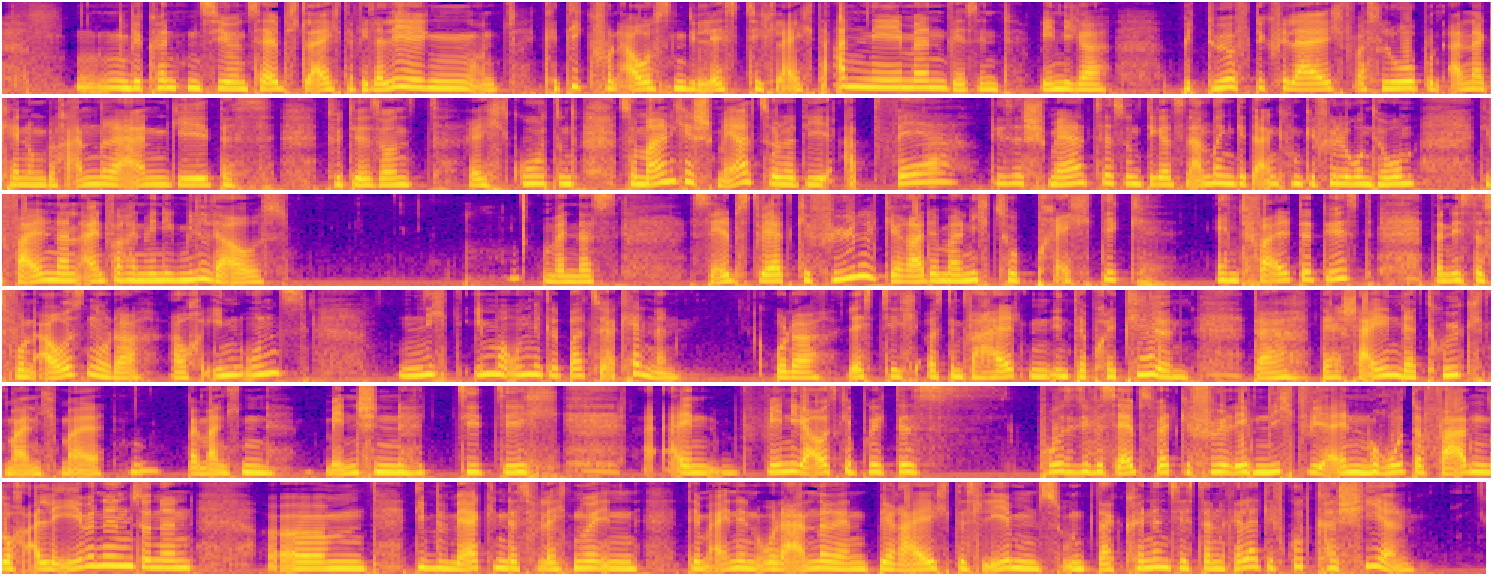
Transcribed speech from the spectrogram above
hm, wir könnten sie uns selbst leichter widerlegen und Kritik von außen, die lässt sich leichter annehmen. Wir sind weniger bedürftig vielleicht, was Lob und Anerkennung durch andere angeht. Das tut ja sonst recht gut. Und so mancher Schmerz oder die Abwehr dieses Schmerzes und die ganzen anderen Gedanken und Gefühle rundherum, die fallen dann einfach ein wenig milder aus. Und wenn das Selbstwertgefühl gerade mal nicht so prächtig entfaltet ist, dann ist das von außen oder auch in uns nicht immer unmittelbar zu erkennen oder lässt sich aus dem Verhalten interpretieren. Da, der Schein, der trügt manchmal. Bei manchen Menschen zieht sich ein weniger ausgeprägtes positives Selbstwertgefühl eben nicht wie ein roter Faden durch alle Ebenen, sondern ähm, die bemerken das vielleicht nur in dem einen oder anderen Bereich des Lebens und da können sie es dann relativ gut kaschieren.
